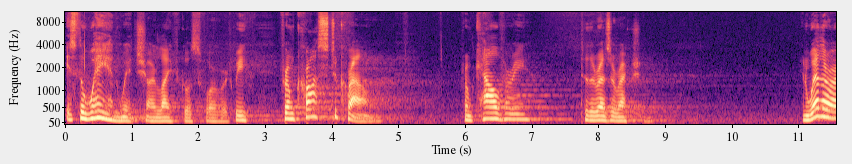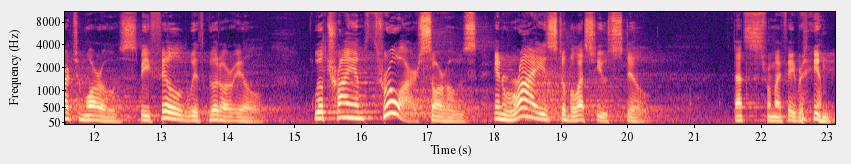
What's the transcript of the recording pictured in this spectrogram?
is the way in which our life goes forward. We, from cross to crown, from Calvary to the resurrection. And whether our tomorrows be filled with good or ill, We'll triumph through our sorrows and rise to bless you still. That's from my favorite hymn,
